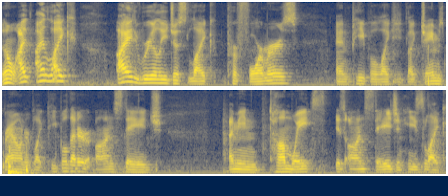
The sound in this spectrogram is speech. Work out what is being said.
No, I I like I really just like performers and people like like James Brown or like people that are on stage. I mean, Tom Waits is on stage and he's like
